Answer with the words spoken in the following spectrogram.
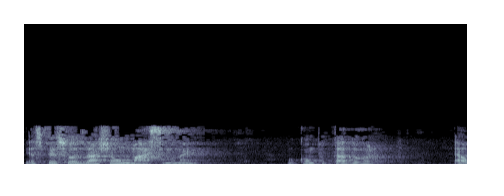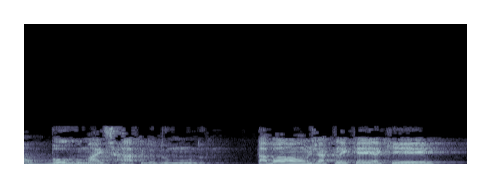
E as pessoas acham o máximo, né? O computador. É o burro mais rápido do mundo. Tá bom, já cliquei aqui.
